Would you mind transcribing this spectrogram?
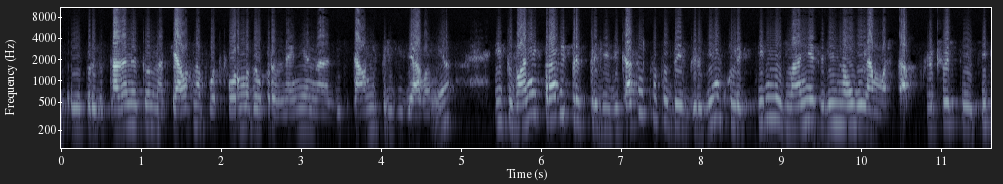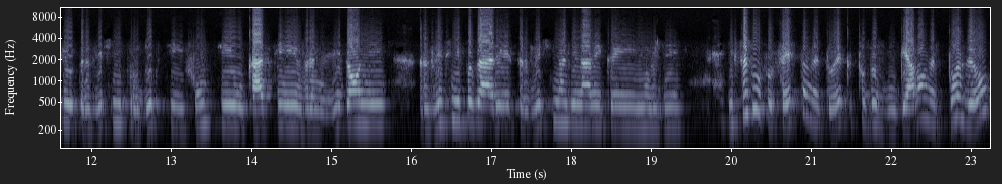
около предоставянето на цялостна платформа за управление на дигитални преживявания. И това ни изправи пред предизвикателството да изградим колективно знание в един много голям мащаб, включващи екипи от различни продукти, функции, локации, времеви зони, различни пазари с различна динамика и нужди. И всъщност усещането е като да сглобяваме пъзел,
